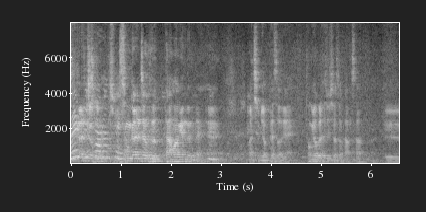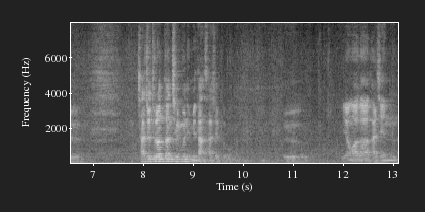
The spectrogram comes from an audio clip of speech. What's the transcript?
왜 샤론 쉐? 순간적으로 당황했는데 예, 마침 옆에서 예, 통역을 해주셔서 감사합니다. 그 자주 들었던 질문입니다. 사실 그 부분. 그이 영화가 가진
